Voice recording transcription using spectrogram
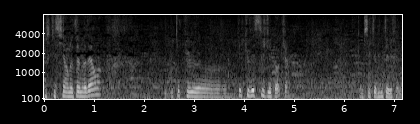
tout ce qui est un hôtel moderne et quelques, euh, quelques vestiges d'époque comme ces cabines téléphoniques.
